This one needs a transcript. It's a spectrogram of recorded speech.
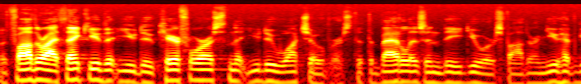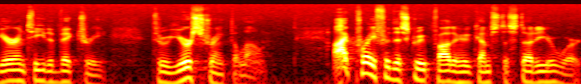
But Father, I thank you that you do care for us and that you do watch over us, that the battle is indeed yours, Father, and you have guaranteed a victory through your strength alone. I pray for this group, Father, who comes to study your word,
